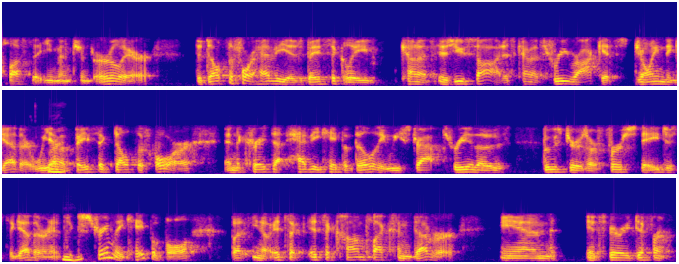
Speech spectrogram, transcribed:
Plus that you mentioned earlier. The Delta IV Heavy is basically kind of as you saw it, it's kind of three rockets joined together. We right. have a basic Delta IV, and to create that heavy capability, we strap three of those boosters or first stages together, and it's mm-hmm. extremely capable. But you know, it's a it's a complex endeavor, and it's very different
